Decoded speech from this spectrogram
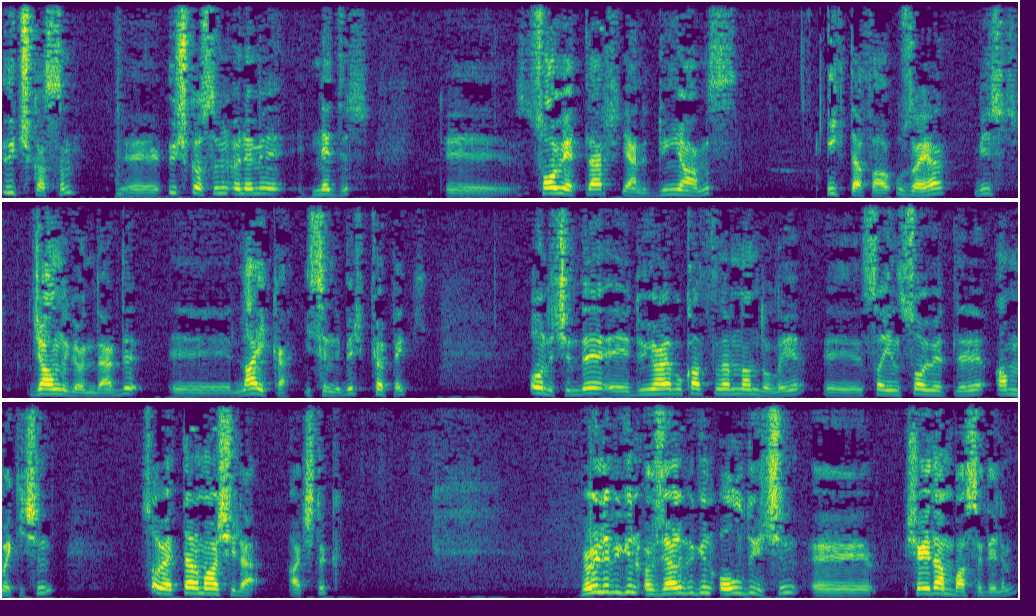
3 Kasım. E, 3 Kasım'ın önemi nedir? E, Sovyetler yani dünyamız ilk defa uzaya bir canlı gönderdi. E, Laika isimli bir köpek. Onun için de e, dünyaya bu katkılarından dolayı e, sayın Sovyetleri anmak için Sovyetler Marşı'yla açtık. Böyle bir gün özel bir gün olduğu için e, şeyden bahsedelim.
